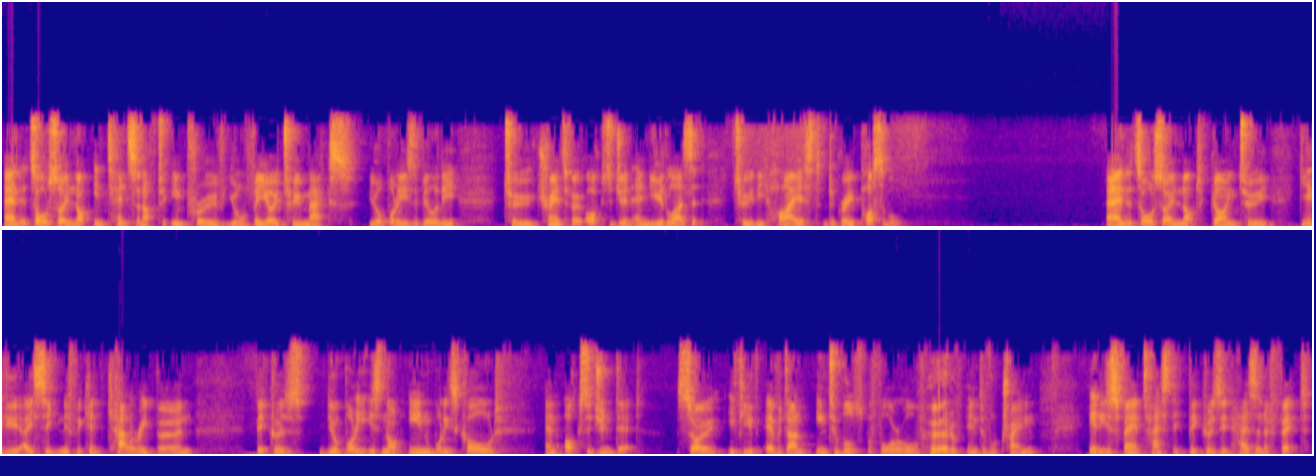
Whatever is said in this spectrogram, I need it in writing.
And it's also not intense enough to improve your VO2 max, your body's ability to transfer oxygen and utilize it to the highest degree possible. And it's also not going to give you a significant calorie burn because your body is not in what is called an oxygen debt. So, if you've ever done intervals before or heard of interval training, it is fantastic because it has an effect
